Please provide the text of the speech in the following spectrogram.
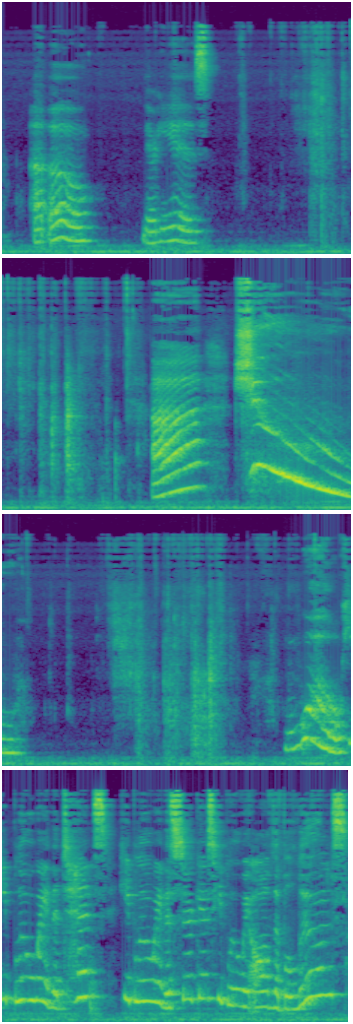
Uh-oh, there he is. Ah, choo! Whoa, he blew away the tents, he blew away the circus, he blew away all of the balloons.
